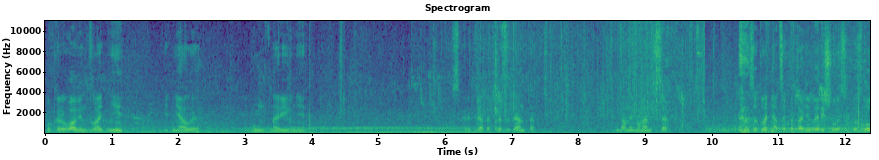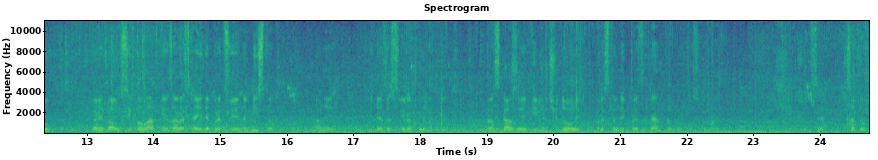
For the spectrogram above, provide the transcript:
Покерував він два дні, підняли бунт на рівні секретаріата президента. На даний момент все. За два дні це питання вирішилося. Козлов передав всі палатки і зараз хай йде працює на місто, а не йде за свій рахунок і розказує, який він чудовий представник президента в що все, все добре.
